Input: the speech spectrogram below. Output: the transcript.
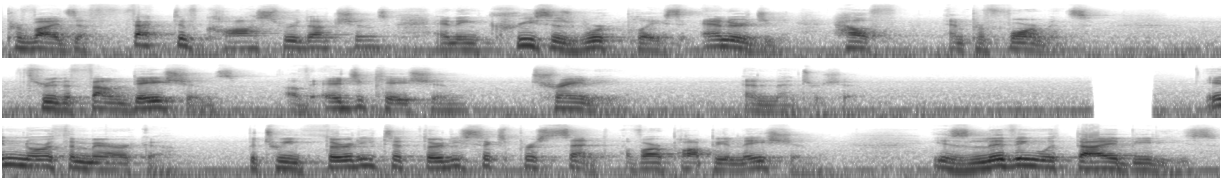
provides effective cost reductions and increases workplace energy, health, and performance through the foundations of education, training, and mentorship. In North America, between 30 to 36% of our population is living with diabetes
